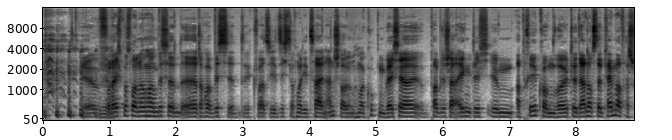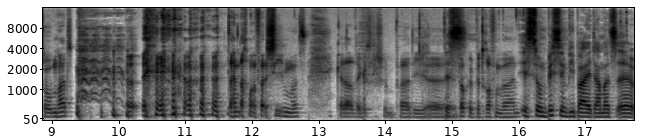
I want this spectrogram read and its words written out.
ja, vielleicht ja. muss man noch mal ein bisschen, äh, doch mal ein bisschen quasi sich doch mal die Zahlen anschauen und noch mal gucken, welcher Publisher eigentlich im April kommen wollte, dann auf September verschoben hat, dann noch mal verschieben muss. Genau, da gibt es schon ein paar, die äh, doppelt betroffen waren. Ist so ein bisschen wie bei damals äh,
